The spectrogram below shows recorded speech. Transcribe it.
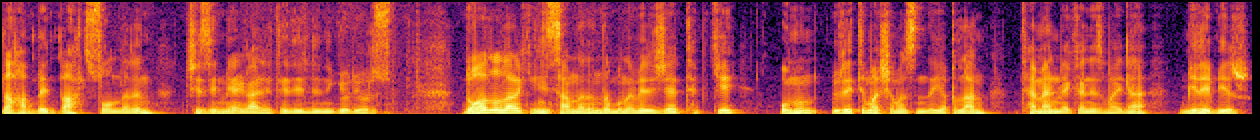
daha bedbaht sonların çizilmeye gayret edildiğini görüyoruz. Doğal olarak insanların da buna vereceği tepki onun üretim aşamasında yapılan temel mekanizmayla birebir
